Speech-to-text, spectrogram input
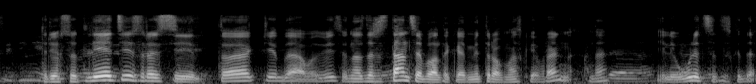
Соединение 300-летие с Россией. Так и да, вот видите, у нас даже станция была такая, метро в Москве, правильно? Да? Да. Или да. улица, так сказать,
